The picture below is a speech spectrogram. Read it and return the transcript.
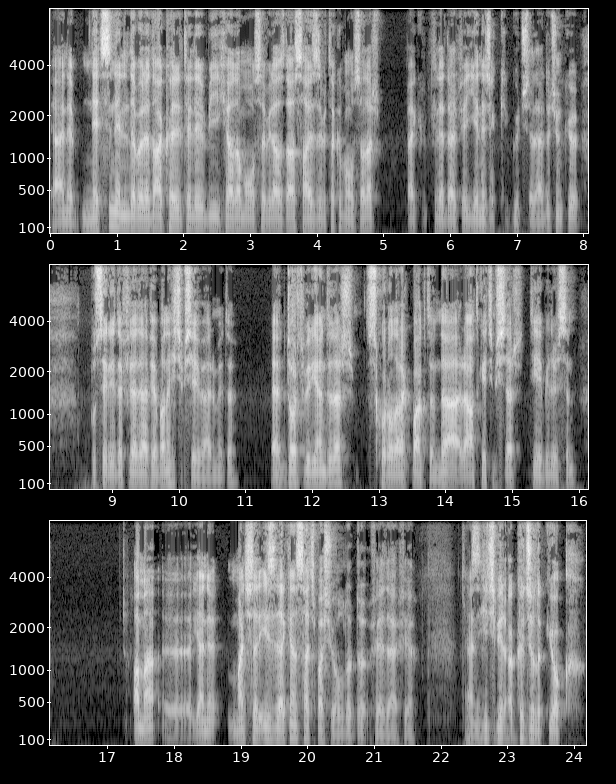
yani Nets'in elinde böyle daha kaliteli bir iki adam olsa biraz daha size'lı bir takım olsalar belki Philadelphia'yı yenecek güçtelerdi. Çünkü bu seride Philadelphia bana hiçbir şey vermedi. Evet 4-1 yendiler. Skor olarak baktığında "Aa, rahat geçmişler diyebilirsin. Ama e, yani maçları izlerken saç baş yoldurdu Philadelphia. Yani Kesinlikle. hiçbir akıcılık yok.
